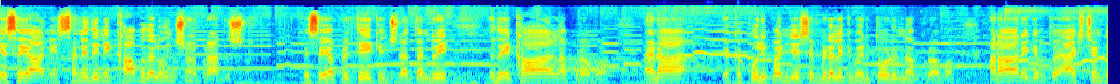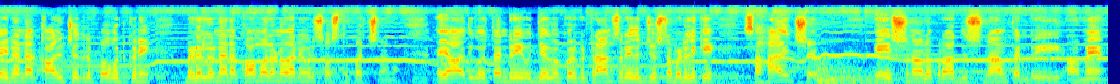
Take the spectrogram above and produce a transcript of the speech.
ఎసయా నీ సన్నిధిని కాపుదలు ఉంచమని ప్రార్థిస్తున్నాను. ఏసయ్య ప్రత్యేకించిన తండ్రి ఉదయకాలన ప్రభా. అయినా యొక్క కూలి పని చేసే బిడలకి మీరు తోడున్న ప్రభా. అనారోగ్యంతో యాక్సిడెంట్ అయిన నా కాలు చేతులు పోగొట్టుకుని బిడలనైనా నైనా కోమలు వారిని కూడా స్వస్థపరిచినాను. అయ్యా అదిగో తండ్రి ఉద్యోగం కొరకు ట్రాన్స్ఫర్ ఎదురు చూసిన బిడ్డలకి సహాయం చేయమని. ఏ ప్రార్థిస్తున్నాం తండ్రి. ఆమెన్.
